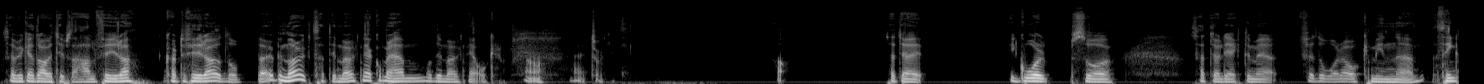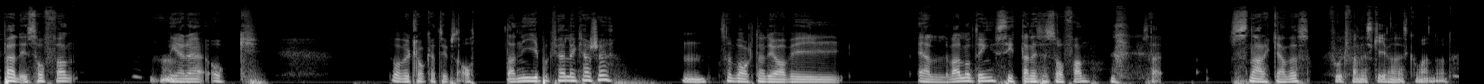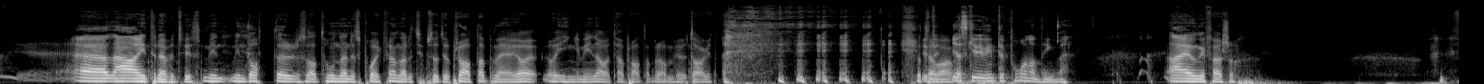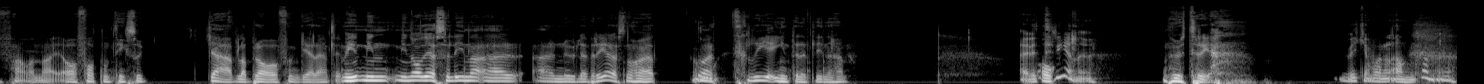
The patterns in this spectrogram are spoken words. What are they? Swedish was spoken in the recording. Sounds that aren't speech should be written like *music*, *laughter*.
så jag brukar dra vid typ så halv fyra, kvart i fyra och då börjar det bli mörkt. Så det är mörkt när jag kommer hem och det är mörkt när jag åker. Ja, det är tråkigt. Så att jag, igår så satt jag och lekte med Fedora och min uh, ThinkPad i soffan Mm. nere och det var väl klockan typ så här åtta, nio på kvällen kanske. Mm. Sen vaknade jag vid elva någonting, sittandes i soffan. *laughs* Så här, snarkandes. Fortfarande skrivandes kommandon. Uh, Nej, inte nödvändigtvis. Min, min dotter sa att hon och hennes pojkvän hade typ suttit och pratat med mig och jag, jag har ingen minne av att jag har pratat med dem överhuvudtaget. *laughs* Jag var- Jag skrev inte på någonting va? Nej, ungefär så. Fan vad nej, jag har fått någonting så jävla bra att fungera egentligen. Min, min, min ADSL-lina är, är nu levererad, så nu har jag, nu har Oh. jag tre internetlinjer hem. Är det Och- tre nu? Nu är det tre. Vilken var den andra nu?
